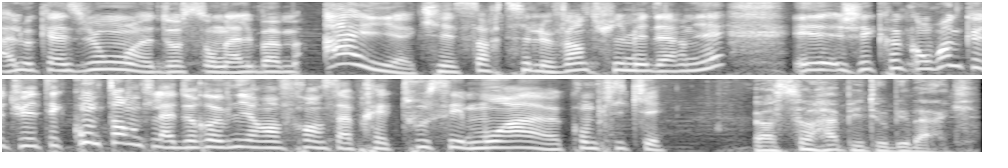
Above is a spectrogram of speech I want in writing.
à l'occasion de son album Aïe, qui est sorti le 28 mai dernier. Et j'ai cru comprendre que tu étais contente là de revenir en France après tous ces mois euh, compliqués. We are so happy to be back.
